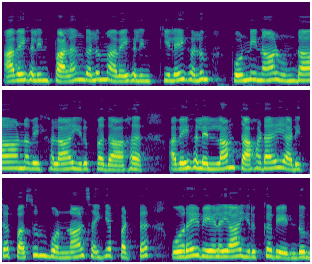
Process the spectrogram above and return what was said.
அவைகளின் பழங்களும் அவைகளின் கிளைகளும் பொன்னினால் உண்டானவைகளாயிருப்பதாக. அவைகளெல்லாம் தகடாய் அடித்த பசும்பொன்னால் செய்யப்பட்ட ஒரே வேலையாயிருக்க வேண்டும்.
